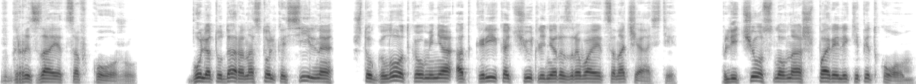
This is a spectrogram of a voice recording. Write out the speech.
вгрызается в кожу. Боль от удара настолько сильная, что глотка у меня от крика чуть ли не разрывается на части. Плечо словно ошпарили кипятком.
